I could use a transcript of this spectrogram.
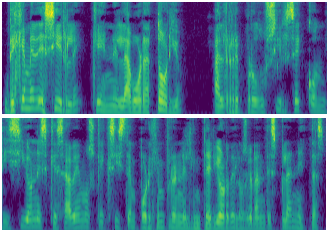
déjeme decirle que en el laboratorio, al reproducirse condiciones que sabemos que existen, por ejemplo, en el interior de los grandes planetas,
